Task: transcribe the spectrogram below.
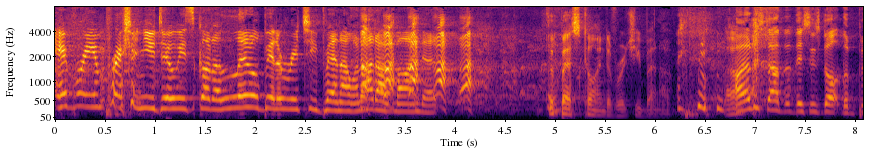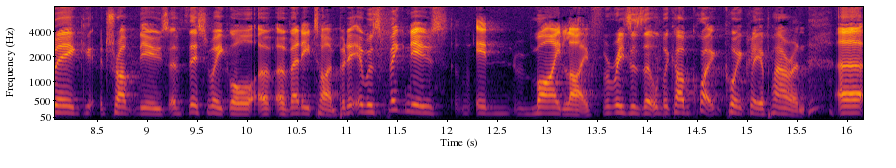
every impression you do has got a little bit of Richie Benaud, and I don't mind it. the best kind of Richie Benaud. I understand that this is not the big Trump news of this week or of, of any time, but it, it was big news in my life for reasons that will become quite quickly apparent. Uh,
